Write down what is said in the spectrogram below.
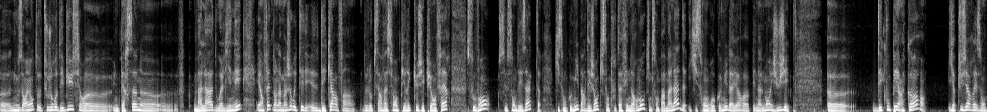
euh, nous oriente toujours au début sur euh, une personne malade ou aliénée et en fait dans la majorité des, cas enfin de l'observation empirique que j'ai pu en faire souvent ce sont des actes qui sont commis par des gens qui sont tout à fait normaux qui ne sont pas malades et qui seront reconnus d'ailleurs pénalement et jugés découper un corps il y a plusieurs raisons.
